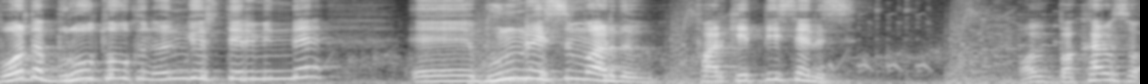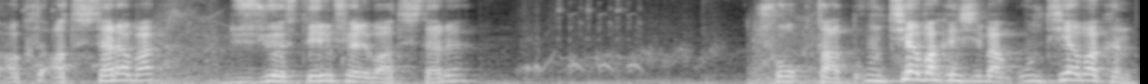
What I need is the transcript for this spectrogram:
Bu arada Brawl Talk'un ön gösteriminde e, bunun resim vardı fark ettiyseniz. Abi bakar mısın At- atışlara bak. Düz göstereyim şöyle bir atışları. Çok tatlı. Ultiye bakın şimdi bak ultiye bakın.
